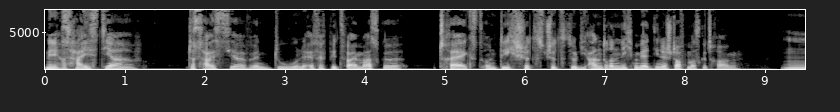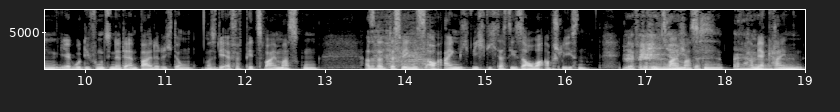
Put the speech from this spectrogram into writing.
Nee, das heißt nicht. ja, das heißt ja, wenn du eine FFP2-Maske trägst und dich schützt, schützt du die anderen nicht mehr, die eine Stoffmaske tragen. Mm, ja gut, die funktioniert ja in beide Richtungen. Also die FFP2-Masken, also da, deswegen ist es auch eigentlich wichtig, dass die sauber abschließen. Die FFP2-Masken ja, haben ja keinen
